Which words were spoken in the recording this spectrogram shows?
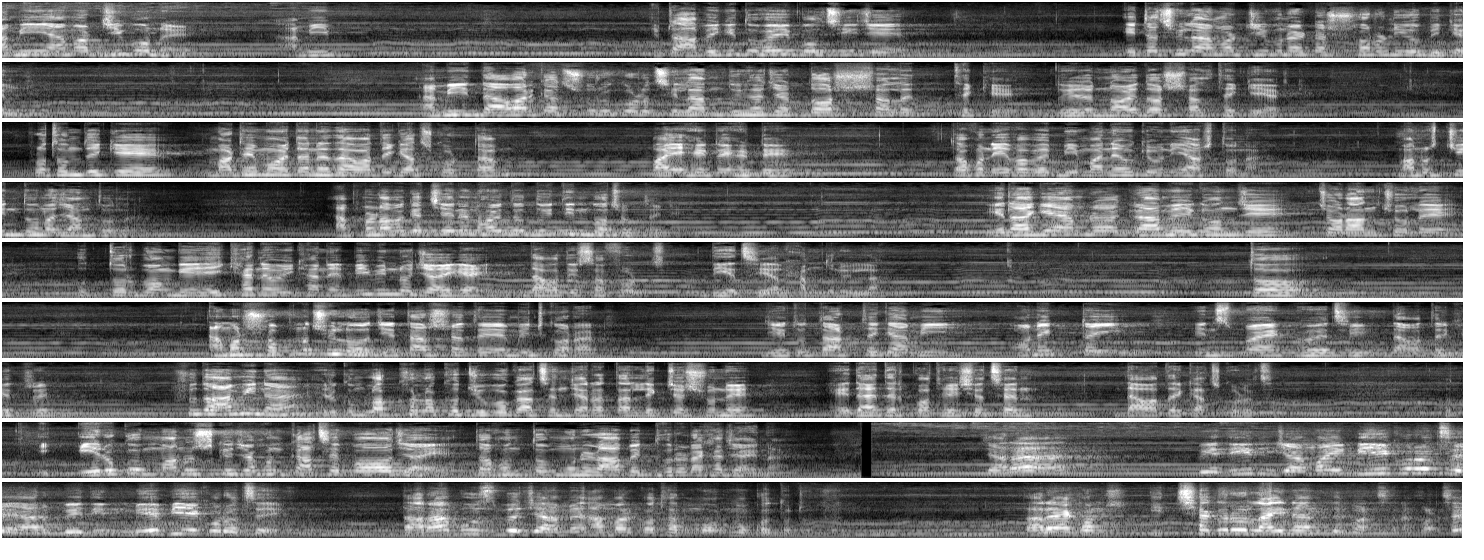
আমি আমার জীবনে, আমি একটু আবেগিত হয়েই বলছি যে এটা ছিল আমার জীবনের একটা স্মরণীয় বিকেল। আমি দাওয়ার কাজ শুরু করেছিলাম দুই হাজার দশ সালের থেকে, দুই নয়, দশ সাল থেকে আর কি। প্রথম দিকে মাঠে ময়দানে দাওয়াতি কাজ করতাম, পায়ে হেঁটে হেঁটে। তখন এভাবে বিমানেও কেউ নিয়ে আসতো না, মানুষ চিনত না, জানতো না। আপনারা আমাকে চেনেন হয়তো দুই তিন বছর থেকে। এর আগে আমরা গ্রামে গঞ্জে চরাঞ্চলে উত্তরবঙ্গে এইখানে, ওইখানে বিভিন্ন জায়গায় দাওয়াতি সফর দিয়েছি, আলহামদুলিল্লাহ। তো আমার স্বপ্ন ছিল যে তার সাথে মিট করার। যেহেতু তার থেকে আমি অনেকটাই ইন্সপায়ার্ড হয়েছি দাওয়াতের ক্ষেত্রে। শুধু আমি না, এরকম লক্ষ লক্ষ যুবক আছেন যারা তার লেকচার শুনে হেদায়তের পথে এসেছেন, দাওয়াতের কাজ করেছেন। এরকম মানুষকে যখন কাছে পাওয়া যায়, তখন তো মনের আবেগ ধরে রাখা যায় না। যারা বেদিন জামাই বিয়ে করেছে আর বেদিন মেয়ে বিয়ে করেছে, তারা বুঝবে যে আমি আমার কথার মর্ম কতটুকু। তারা এখন ইচ্ছা করেও লাইন আনতে পারছে না, পারছে?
